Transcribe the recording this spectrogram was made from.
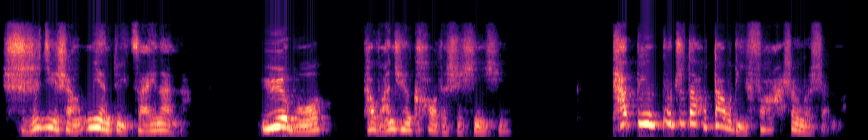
实际上面对灾难呢，约伯他完全靠的是信心。他并不知道到底发生了什么，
